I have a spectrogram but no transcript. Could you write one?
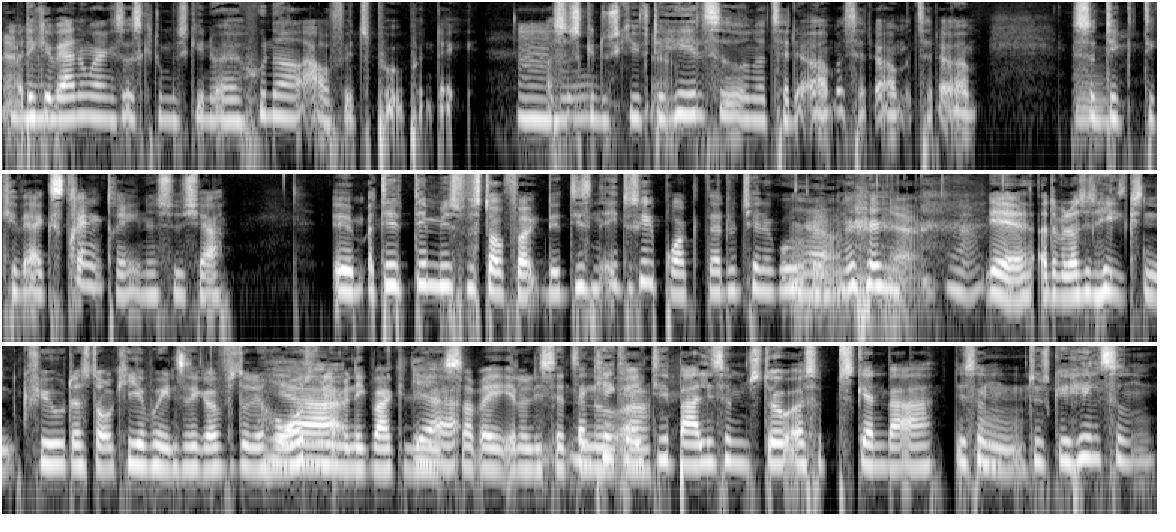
Ja. Og det kan være nogle gange, så skal du måske nu have 100 outfits på på en dag. Mm. Og så skal du skifte Ja. hele tiden og tage det om og tage det om og tage det om. Så Mm. det, det kan være ekstremt drænende, synes jeg. Øhm, og det, det misforstår folk lidt. De er sådan, "Ey, du skal ikke brokke dig, du tjener gode Ja. penge. ja. Ja. Ja, og der er vel også et helt sådan, crew, der står og kigger på en, så det kan godt forstå, det er hårdt, Ja. fordi man ikke bare kan lige Ja. slappe af, eller lige sætte sig Man ned. kan ikke og, rigtig bare ligesom stå, og så skal bare... Det er sådan, Mm. du skal hele tiden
